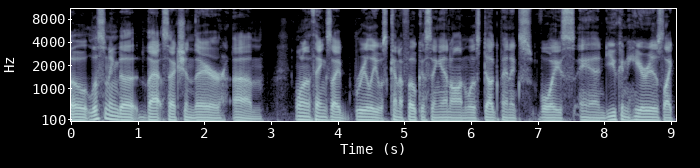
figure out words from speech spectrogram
So listening to that section there, um, one of the things I really was kind of focusing in on was Doug Pinnick's voice, and you can hear his like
